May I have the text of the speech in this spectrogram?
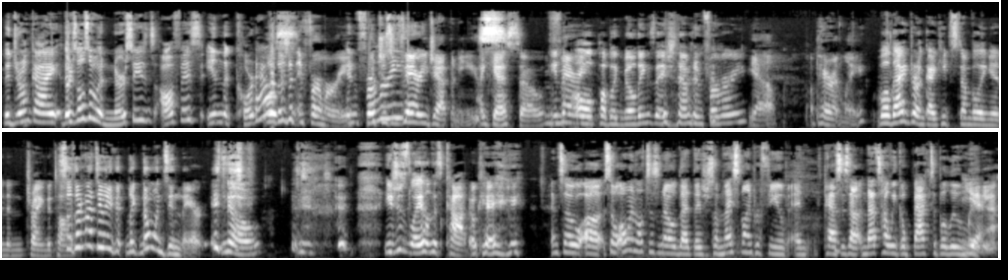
The drunk guy. There's also a nurse's office in the courthouse. Well, there's an infirmary, Infirmary, which is very Japanese. I guess so. In Very- all public buildings, they should have an infirmary. Yeah. Apparently. well, that drunk guy keeps stumbling in and trying to talk. So they're not doing a good. Like no one's in there. It's- no. you just lay on this cot, okay? And so, uh, so Owen lets us know that there's some nice smelling perfume and passes out, and that's how we go back to Balloon Lady. Yeah,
